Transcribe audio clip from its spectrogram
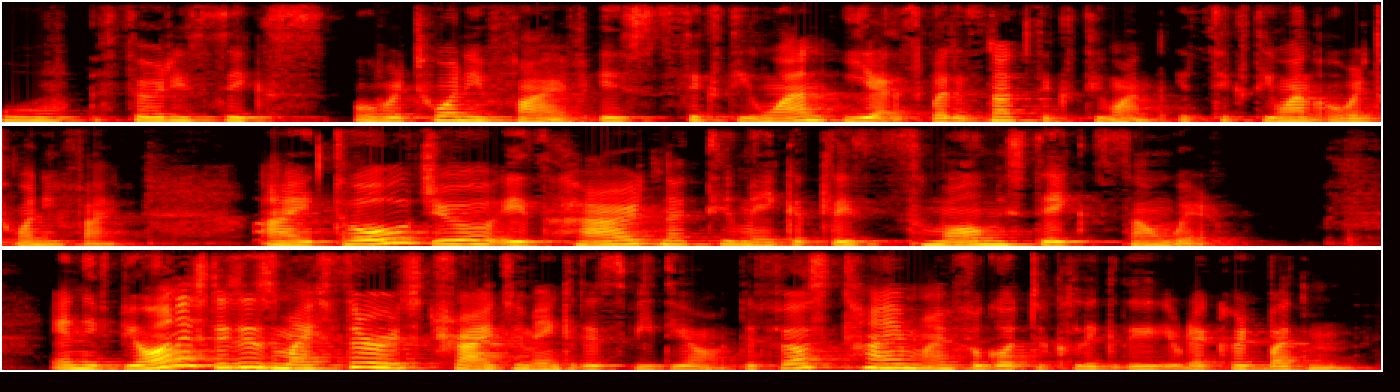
36 over 25 is 61. Yes, but it's not 61. It's 61 over 25. I told you it's hard not to make at least small mistake somewhere. And if be honest, this is my third try to make this video. The first time I forgot to click the record button.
